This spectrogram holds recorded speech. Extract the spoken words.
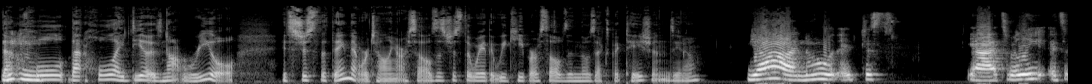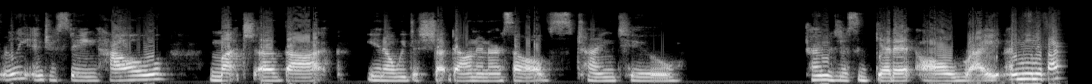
That Mm-mm. whole, that whole idea is not real. It's just the thing that we're telling ourselves. It's just the way that we keep ourselves in those expectations, you know? Yeah, no, it just, yeah, it's really, it's really interesting how much of that, you know, we just shut down in ourselves trying to, trying to just get it all right. I mean, if I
